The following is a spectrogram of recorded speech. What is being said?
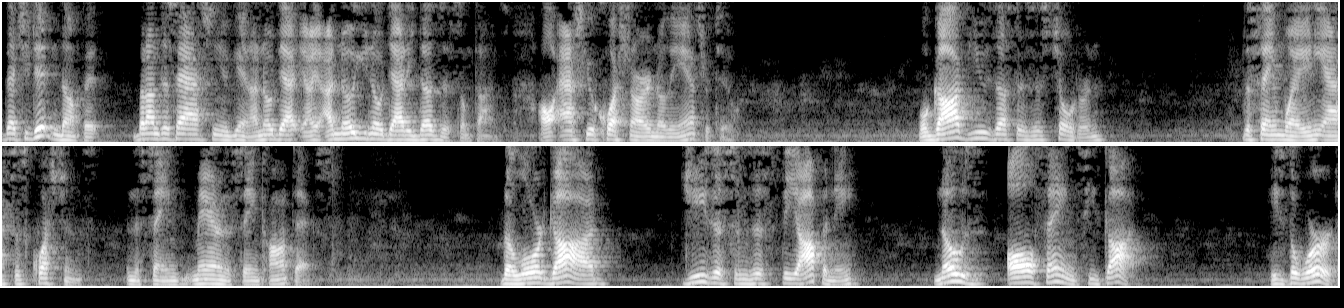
that you didn't dump it, but I'm just asking you again. I know dad I, I know you know daddy does this sometimes. I'll ask you a question I already know the answer to. Well, God views us as his children the same way, and he asks us questions in the same manner, in the same context. The Lord God Jesus in this theophany knows all things. He's God. He's the Word.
